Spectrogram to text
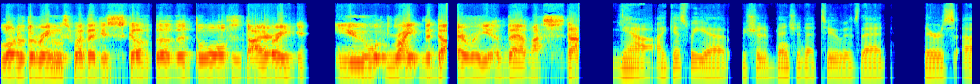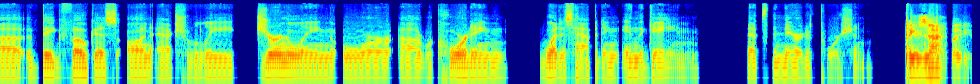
Lord of the Rings where they discover the dwarf's diary. You write the diary of their last stand. Yeah, I guess we uh, we should have mentioned that too. Is that there's uh, a big focus on actually journaling or uh, recording what is happening in the game. That's the narrative portion. Exactly.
